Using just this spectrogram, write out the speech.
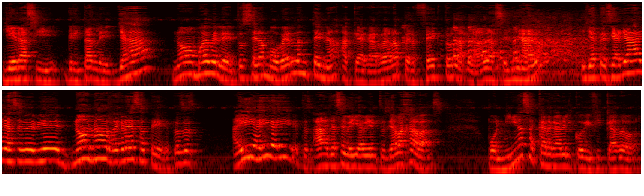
y era así, gritarle, ya, no, muévele. Entonces era mover la antena a que agarrara perfecto la, la, señal, y ya te decía, ya, ya se ve bien, no, no, regrésate. Entonces, ahí, ahí, ahí, entonces, ah, ya se veía bien, entonces ya bajabas, ponías a cargar el codificador,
